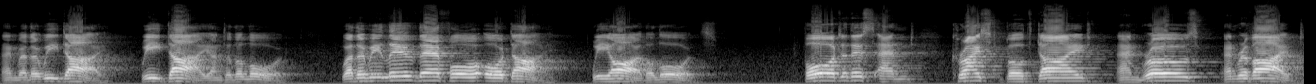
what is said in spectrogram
and whether we die, we die unto the Lord. Whether we live, therefore, or die, we are the Lord's. For to this end Christ both died, and rose, and revived,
